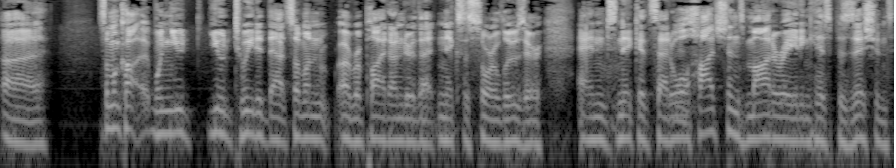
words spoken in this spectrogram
Uh, someone called when you you tweeted that. Someone uh, replied under that Nick's a sore loser, and Nick had said, "Well, Hodgson's moderating his positions."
